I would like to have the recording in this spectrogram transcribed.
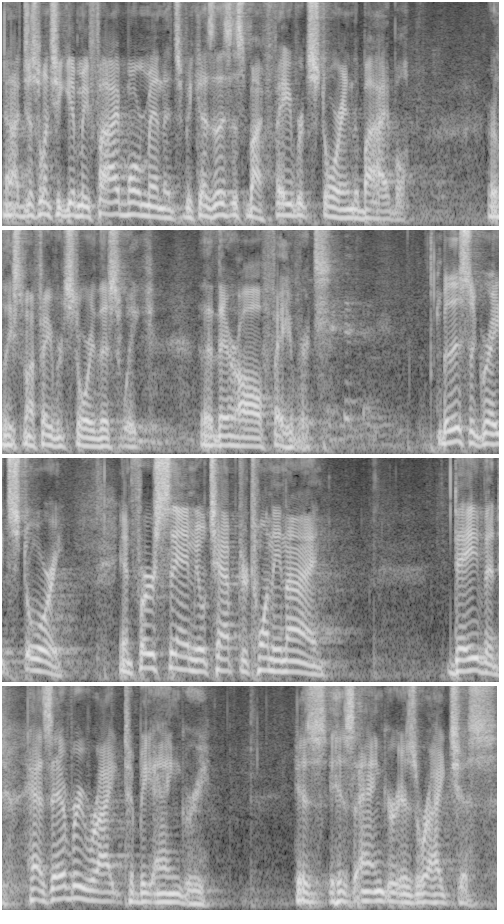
And I just want you to give me five more minutes because this is my favorite story in the Bible, or at least my favorite story this week. They're all favorites. But this is a great story. In 1 Samuel chapter 29, David has every right to be angry. His, his anger is righteous.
